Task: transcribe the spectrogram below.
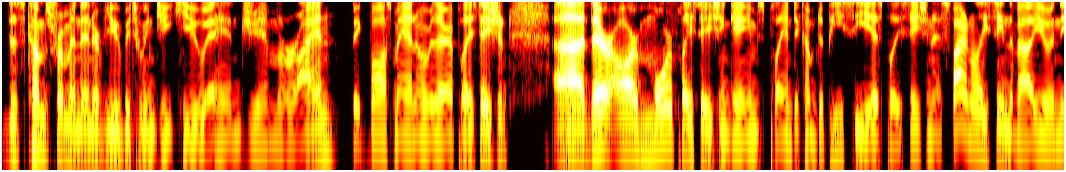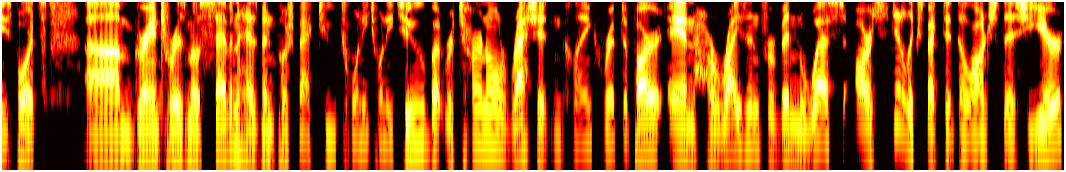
This comes from an interview between GQ and Jim Ryan, big boss man over there at PlayStation. Uh, there are more PlayStation games planned to come to PC as PlayStation has finally seen the value in these ports. Um, Gran Turismo 7 has been pushed back to 2022, but Returnal, Ratchet and Clank, Rift Apart, and Horizon Forbidden West are still expected to launch this year.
